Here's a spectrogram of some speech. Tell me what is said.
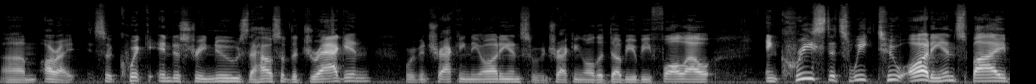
Um, all right. So quick industry news: The House of the Dragon. We've been tracking the audience. We've been tracking all the WB fallout. Increased its week two audience by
